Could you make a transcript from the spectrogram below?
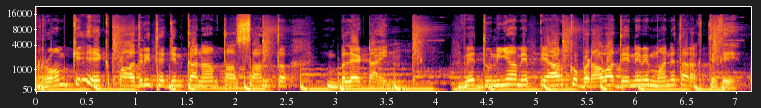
रोम के एक पादरी थे जिनका नाम था संत ब्लेटाइन। वे दुनिया में प्यार को बढ़ावा देने में मान्यता रखते थे।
